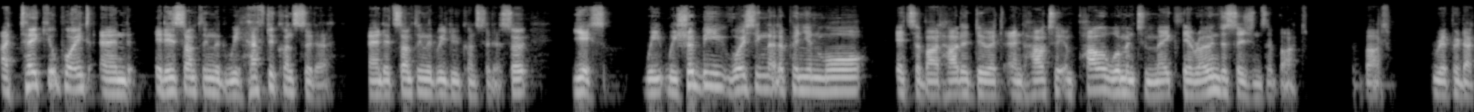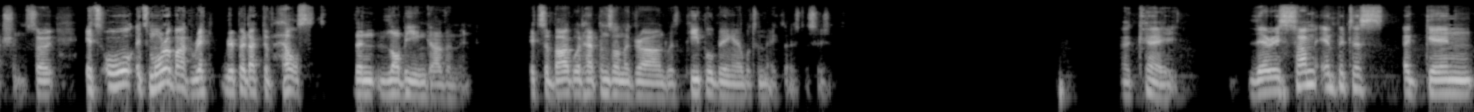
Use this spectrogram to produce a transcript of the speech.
I take your point and it is something that we have to consider and it's something that we do consider. So yes, we, we should be voicing that opinion more. It's about how to do it and how to empower women to make their own decisions about, about reproduction. So it's all, it's more about re reproductive health than lobbying government. It's about what happens on the ground with people being able to make those decisions. Okay, there is some impetus again,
